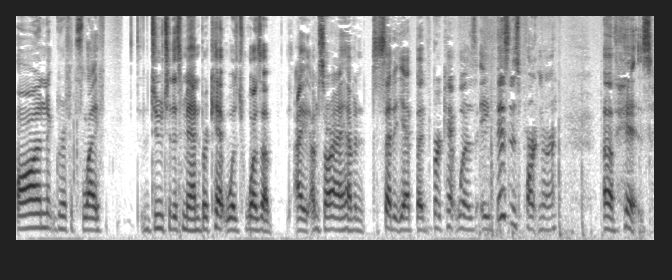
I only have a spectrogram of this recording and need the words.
on Griffith's life due to this man. Burkett was was a I, I'm sorry I haven't said it yet, but Burkett was a business partner of his.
